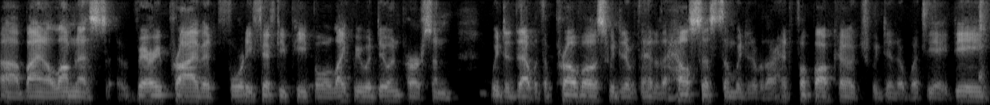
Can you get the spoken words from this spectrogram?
uh, by an alumnus, very private, 40, 50 people, like we would do in person. We did that with the provost, we did it with the head of the health system, we did it with our head football coach, we did it with the AD,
